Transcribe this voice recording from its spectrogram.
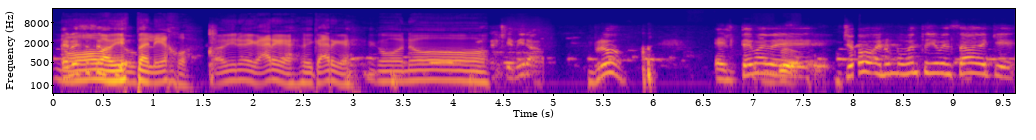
En ese No, a mí está lejos. A mí no me carga, me carga. Como no. Es que mira, bro, el tema de. Yo en un momento yo pensaba de que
